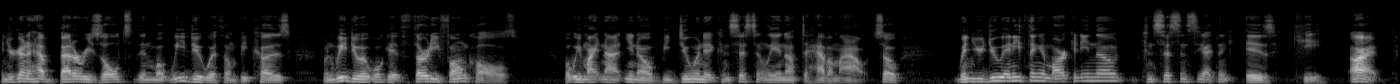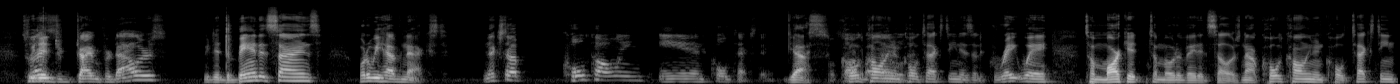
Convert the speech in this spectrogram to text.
And you're going to have better results than what we do with them because when we do it, we'll get 30 phone calls, but we might not, you know, be doing it consistently enough to have them out. So when you do anything in marketing, though, consistency, I think, is key. All right. So, So we did driving for dollars. We did the bandit signs. What do we have next? Next up, cold calling and cold texting. Yes, talk cold calling and cold texting is a great way to market to motivated sellers. Now, cold calling and cold texting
